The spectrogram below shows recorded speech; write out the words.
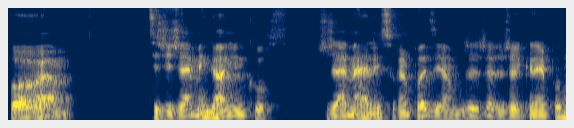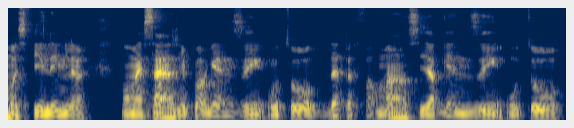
pas, euh, tu sais, j'ai jamais gagné une course. Je suis jamais allé sur un podium. Je, je, je connais pas, moi, ce feeling-là. Mon message n'est pas organisé autour de la performance. Il est organisé autour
